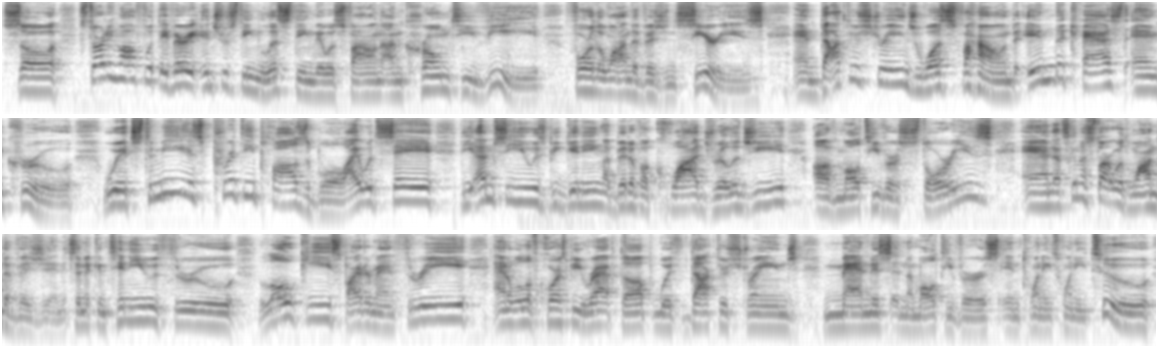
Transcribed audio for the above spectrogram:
So starting off with a very interesting listing that was found on Chrome TV for the WandaVision series, series, and Doctor Strange was found in the cast and crew, which to me is pretty plausible. I would say the MCU is beginning a bit of a quadrilogy of multiverse stories, and that's going to start with WandaVision. It's going to continue through Loki, Spider-Man 3, and will of course be wrapped up with Doctor Strange Madness in the Multiverse in 2022.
